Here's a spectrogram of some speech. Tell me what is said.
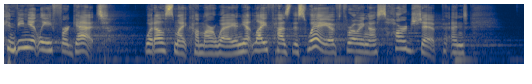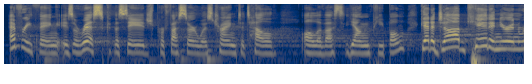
conveniently forget what else might come our way. And yet, life has this way of throwing us hardship, and everything is a risk, the sage professor was trying to tell all of us young people. Get a job, kid, and you're in,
